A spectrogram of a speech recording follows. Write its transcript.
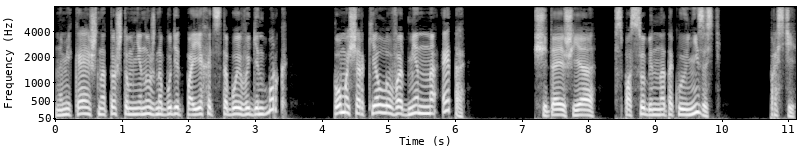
Намекаешь на то, что мне нужно будет поехать с тобой в Эгенборг? Помощь Аркеллу в обмен на это? Считаешь, я способен на такую низость? Прости.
